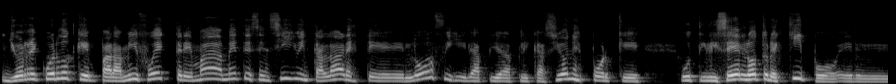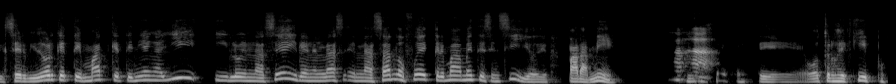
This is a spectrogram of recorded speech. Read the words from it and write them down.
yo recuerdo que para mí fue extremadamente sencillo instalar este, el Office y las aplicaciones porque utilicé el otro equipo, el servidor que, te, que tenían allí y lo enlacé y enlaz, enlazarlo fue extremadamente sencillo para mí. Ajá. Este, otros equipos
